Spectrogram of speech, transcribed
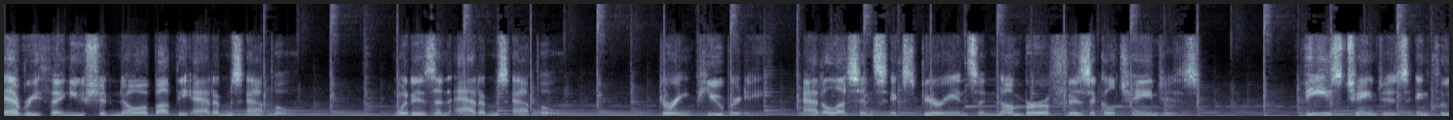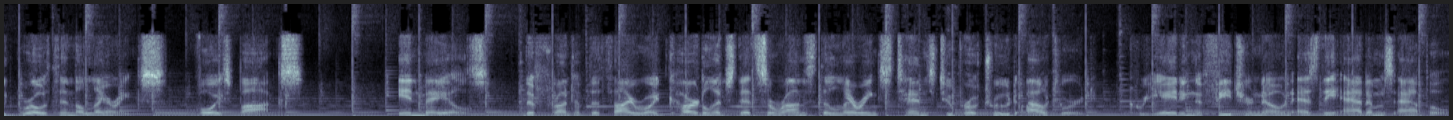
Everything you should know about the Adam's apple. What is an Adam's apple? During puberty, adolescents experience a number of physical changes. These changes include growth in the larynx, voice box. In males, the front of the thyroid cartilage that surrounds the larynx tends to protrude outward, creating a feature known as the Adam's apple.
